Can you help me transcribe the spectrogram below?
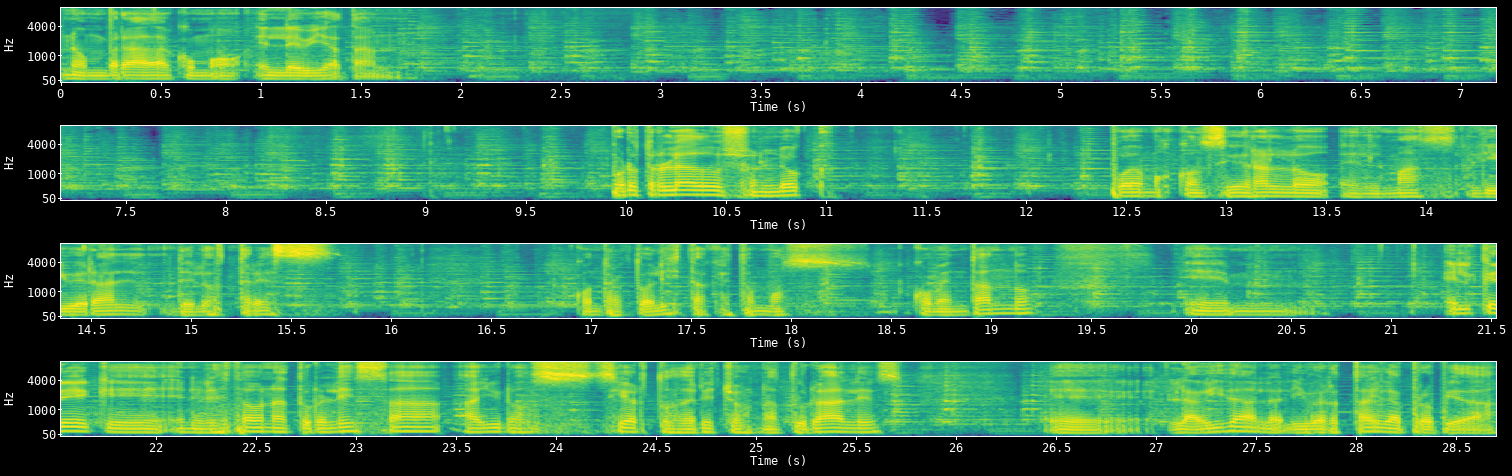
nombrada como el Leviatán. Por otro lado, John Locke podemos considerarlo el más liberal de los tres contractualistas que estamos comentando. Em, él cree que en el estado de naturaleza hay unos ciertos derechos naturales, eh, la vida, la libertad y la propiedad.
